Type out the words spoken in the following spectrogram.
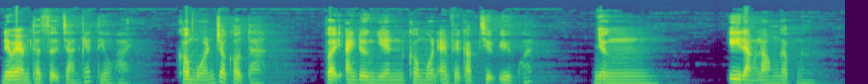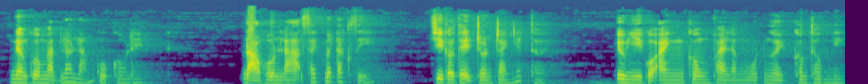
nếu em thật sự chán ghét Thiếu Hoài, không muốn cho cậu ta, vậy anh đương nhiên không muốn em phải gặp chịu ủy khuất. Nhưng... Y Đằng Long ngập ngừng, nâng khuôn mặt lo lắng của cô lên. Đạo hôn là hạ sách bất đắc dĩ, chỉ có thể trốn tránh nhất thời. Yêu nhi của anh không phải là một người không thông minh,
